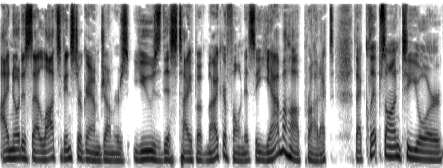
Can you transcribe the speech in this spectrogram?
I noticed that lots of Instagram drummers use this type of microphone. It's a Yamaha product that clips onto your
